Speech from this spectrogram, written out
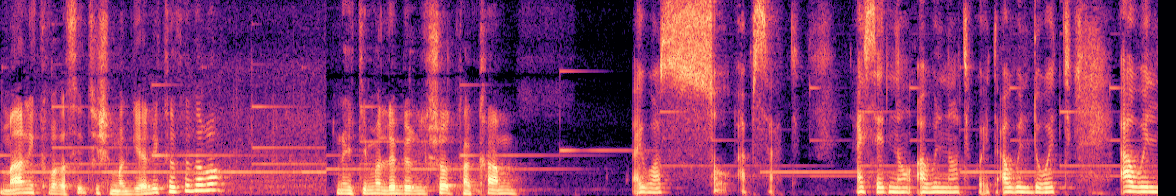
מה אני כבר עשיתי שמגיע לי כזה דבר? אני הייתי מלא ברגשות נקם. I was so upset. I said, no, I will not quit. I will do it. I will,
